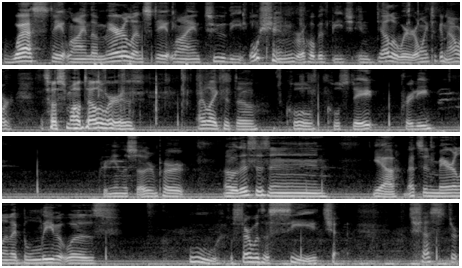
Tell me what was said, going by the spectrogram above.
west state line, the Maryland state line, to the ocean, Rehoboth Beach in Delaware. It only took an hour. That's how small Delaware is. I liked it though. It's cool, cool state. Pretty. Pretty in the southern part. Oh, this is in. Yeah, that's in Maryland. I believe it was. Ooh, start with a C. Ch- Chester.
